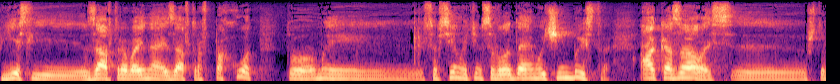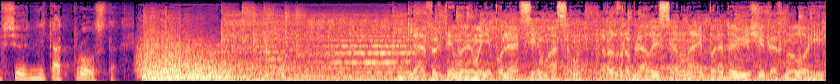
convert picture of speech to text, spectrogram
если завтра война и завтра в поход, то мы со всем этим совладаем очень быстро. А оказалось, э, что все не так просто. Для ефективної маніпуляції масами розроблялися найпередовіші технології.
